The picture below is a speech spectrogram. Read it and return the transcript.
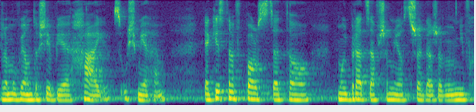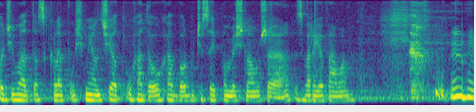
że mówią do siebie hi z uśmiechem. Jak jestem w Polsce, to mój brat zawsze mnie ostrzega, żebym nie wchodziła do sklepu śmiejąc się od ucha do ucha, bo ludzie sobie pomyślą, że zwariowałam.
